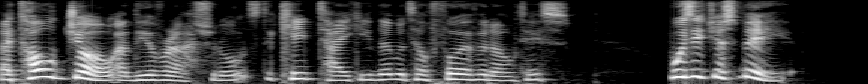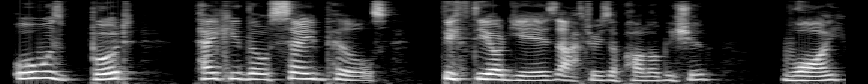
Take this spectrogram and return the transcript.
They told Jo and the other astronauts to keep taking them until further notice. Was it just me, or was Bud taking those same pills 50 odd years after his Apollo mission. Why?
